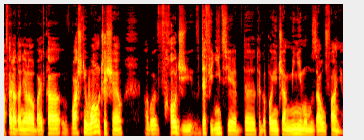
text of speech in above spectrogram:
afera Daniela Obajtka właśnie łączy się albo wchodzi w definicję tego pojęcia minimum zaufania.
